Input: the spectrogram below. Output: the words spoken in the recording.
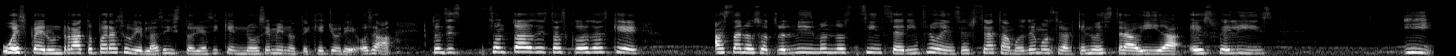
o espero un rato para subir las historias y que no se me note que lloré. O sea, entonces son todas estas cosas que hasta nosotros mismos, nos, sin ser influencers, tratamos de mostrar que nuestra vida es feliz y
